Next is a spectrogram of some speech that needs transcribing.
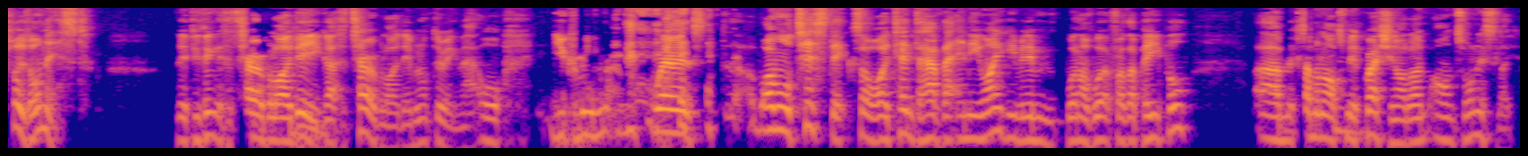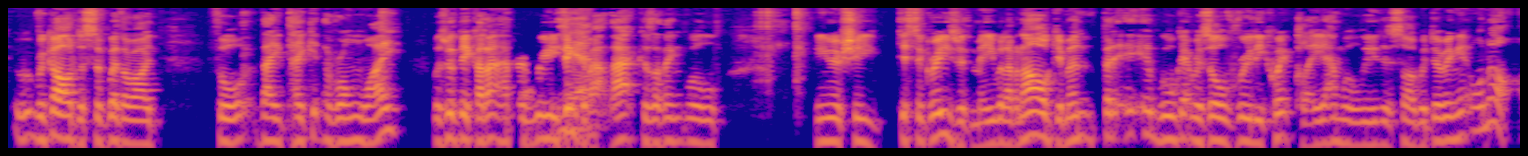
suppose, honest. If you think it's a terrible idea, you go, "It's a terrible idea. We're not doing that." Or you can be. Whereas I'm autistic, so I tend to have that anyway. Even in, when I've worked for other people, um, if someone asks me a question, I don't answer honestly, regardless of whether I thought they'd take it the wrong way. Was with Vic, I don't have to really think Yeah. about that because I think, well, even if she disagrees with me, we'll have an argument, but it, it will get resolved really quickly, and we'll either decide we're doing it or not.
